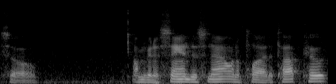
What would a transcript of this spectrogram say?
So I'm going to sand this now and apply the top coat.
